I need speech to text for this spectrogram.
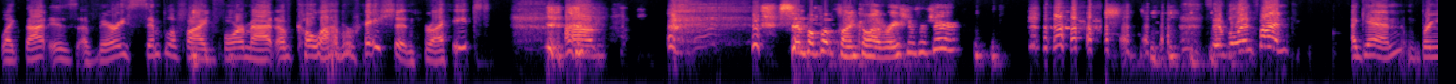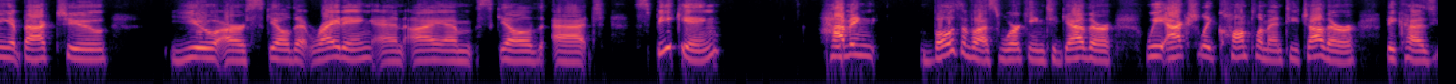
Like that is a very simplified format of collaboration, right? Um, Simple but fun collaboration for sure. Simple and fun. Again, bringing it back to you are skilled at writing and I am skilled at speaking. Having both of us working together, we actually complement each other because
